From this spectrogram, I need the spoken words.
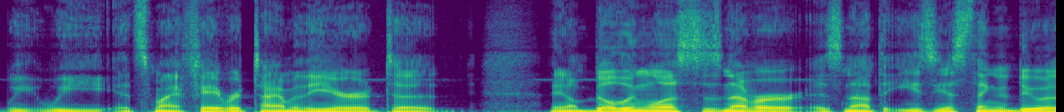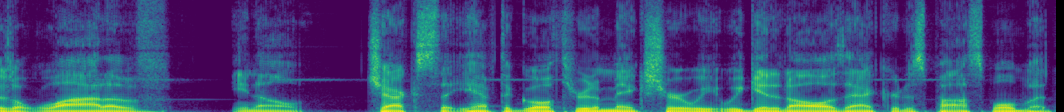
we, we, it's my favorite time of the year to, you know, building lists is never, it's not the easiest thing to do. There's a lot of, you know, checks that you have to go through to make sure we, we get it all as accurate as possible. But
